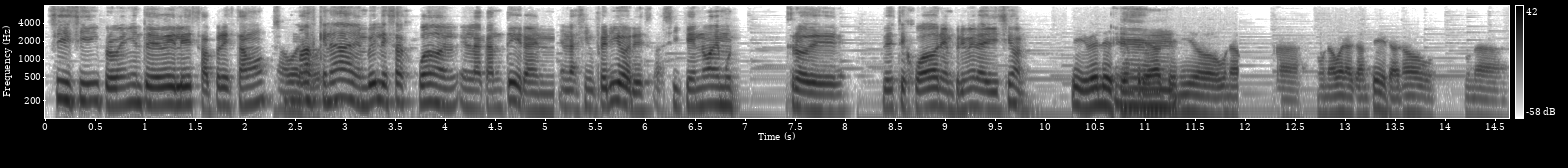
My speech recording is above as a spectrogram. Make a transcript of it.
sí, sí, proveniente de Vélez a préstamo. Ah, más que nada en Vélez ha jugado en, la cantera, en, las inferiores, así que no hay mucho de, de este jugador en primera división. Sí, Vélez siempre ha em. tenido una, una, buena cantera, ¿no? Una,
